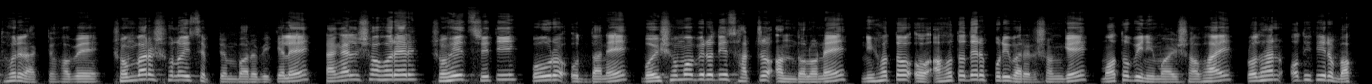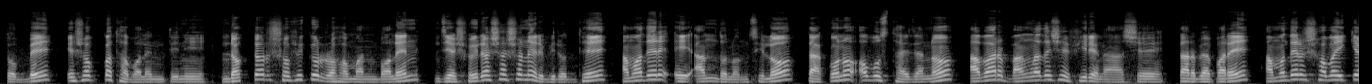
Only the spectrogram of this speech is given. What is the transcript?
ধরে রাখতে হবে। সোমবার ষোলোই সেপ্টেম্বর বিকেলে টাঙ্গাইল শহরের শহীদ স্মৃতি পৌর উদ্যানে বৈষম্য বিরোধী ছাত্র আন্দোলনে নিহত ও আহতদের পরিবারের সঙ্গে মতবিনিময় সভায় প্রধান অতিথির বক্তব্যে এসব কথা বলেন তিনি। ডক্টর শফিকুর রহমান বলেন যে, স্বৈরাশাসনের বিরুদ্ধে আমাদের এই আন্দোলন ছিল, তা কোনো অবস্থায় যেন আবার বাংলাদেশে ফিরে না আসে। তার ব্যাপারে আমাদের সবাইকে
